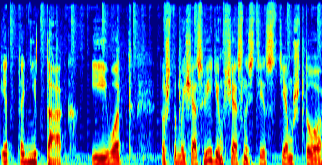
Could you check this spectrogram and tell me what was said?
это не так. И вот то, что мы сейчас видим, в частности, с тем, что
